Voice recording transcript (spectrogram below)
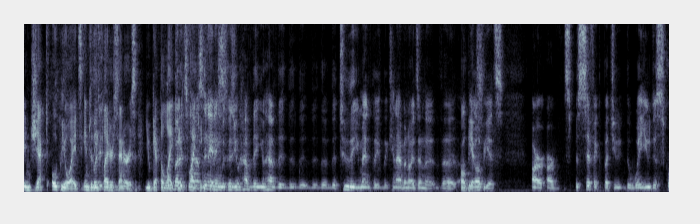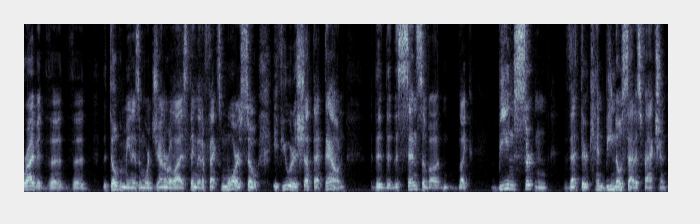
inject opioids into But these it- pleasure centers you get the liking but it's liking fascinating phase. because you have the you have the the, the, the, the two that you meant the, the cannabinoids and the the Opiates. the opiates are are specific, but you the way you describe it the the the dopamine is a more generalized thing that affects more. So if you were to shut that down, the the, the sense of uh, like being certain that there can be no satisfaction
